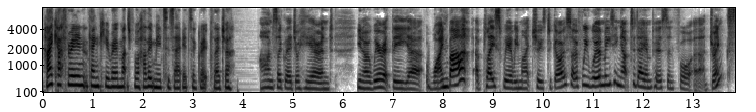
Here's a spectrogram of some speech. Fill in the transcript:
Hi, Catherine. Thank you very much for having me today. It's a great pleasure. Oh, I'm so glad you're here. And, you know, we're at the uh, wine bar, a place where we might choose to go. So if we were meeting up today in person for uh, drinks,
